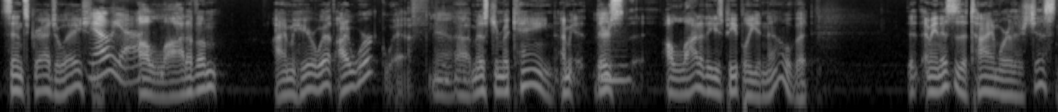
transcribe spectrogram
since graduation. Oh, yeah. A lot of them I'm here with. I work with Yeah. uh, Mr. McCain. I mean, there's a lot of these people you know, but th- I mean, this is a time where there's just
